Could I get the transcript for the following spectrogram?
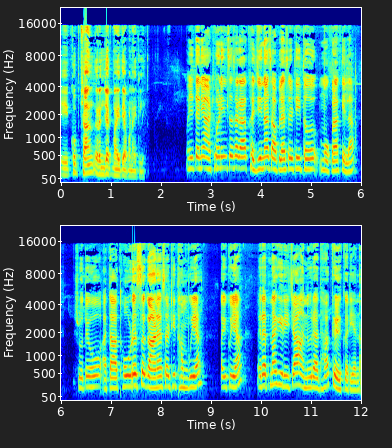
ही खूप छान रंजक माहिती आपण ऐकली. म्हणजे त्याने आठवणींचा सगळा खजिनाच आपल्यासाठी इथं मोकळा केला. श्रोते हो आता थोडंसं गाण्यासाठी थांबूया ऐकूया रत्नागिरीच्या अनुराधा केळकर यांना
